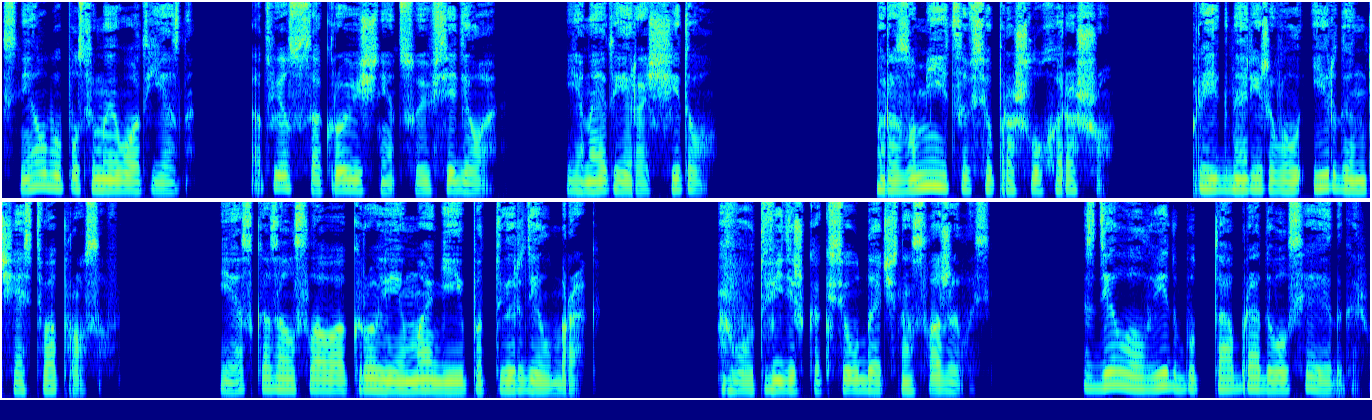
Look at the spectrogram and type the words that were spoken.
Снял бы после моего отъезда. Отвез в сокровищницу и все дела. Я на это и рассчитывал. Разумеется, все прошло хорошо. Проигнорировал Ирден часть вопросов. Я сказал слова о крови и магии и подтвердил брак. Вот видишь, как все удачно сложилось. Сделал вид, будто обрадовался Эдгар.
